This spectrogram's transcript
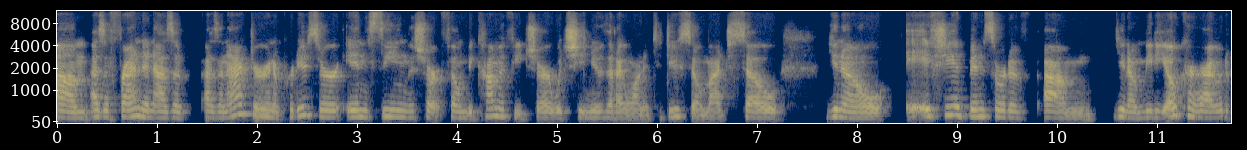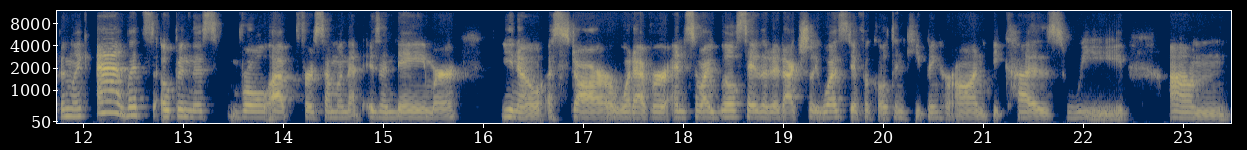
um, as a friend and as a as an actor and a producer in seeing the short film become a feature, which she knew that I wanted to do so much. So, you know, if she had been sort of um, you know mediocre, I would have been like, ah, let's open this role up for someone that is a name or you know a star or whatever. And so I will say that it actually was difficult in keeping her on because we um,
